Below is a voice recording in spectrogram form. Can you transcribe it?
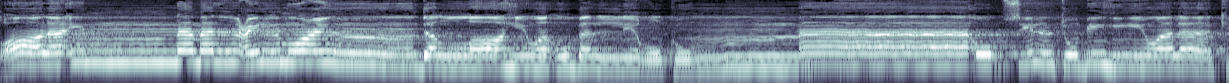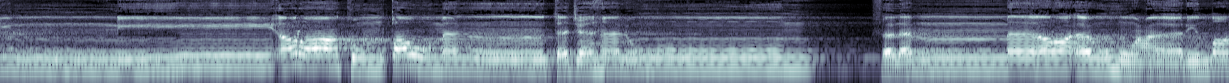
قال إنما العلم عند الله وأبلغكم ما أرسلت به ولكني أراكم قوما تجهلون فلما رأوه عارضا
